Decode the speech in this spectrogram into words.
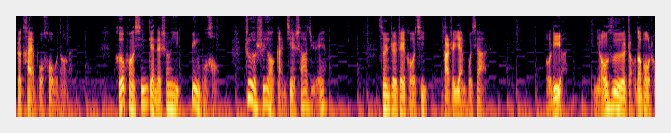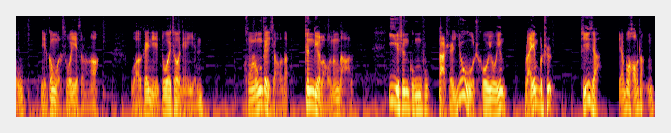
这太不厚道了。何况新店的生意并不好，这是要赶尽杀绝呀！孙志这口气他是咽不下的。老弟啊，你要是找他报仇，你跟我说一声啊，我给你多交点银。恐龙这小子真的老能打了，一身功夫那是又臭又硬，软硬不吃，脾气啊也不好整，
